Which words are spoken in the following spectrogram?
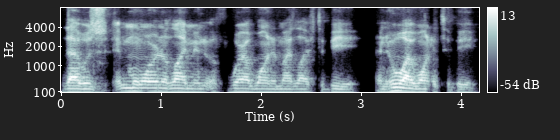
that was more in alignment of where I wanted my life to be and who I wanted to be.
